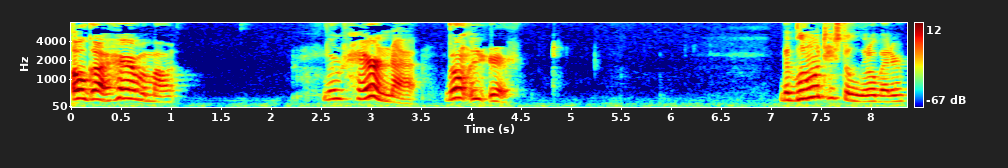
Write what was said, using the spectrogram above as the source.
Oh, got hair in my mouth. There's hair in that. Don't eat this. The blue one tastes a little better.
